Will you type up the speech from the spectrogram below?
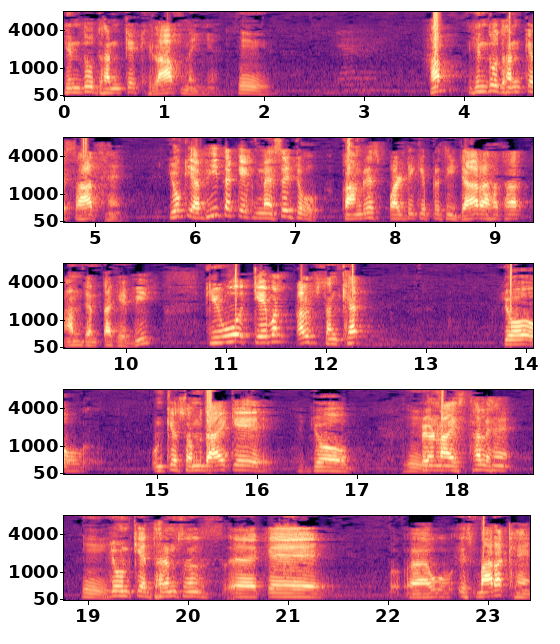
हिंदू धर्म के खिलाफ नहीं हैं। हम्म। हम हिंदू धर्म के साथ हैं क्योंकि अभी तक एक मैसेज जो कांग्रेस पार्टी के प्रति जा रहा था आम जनता के बीच कि वो केवल अल्पसंख्यक जो उनके समुदाय के जो प्रेरणा स्थल हैं जो उनके धर्म के स्मारक हैं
